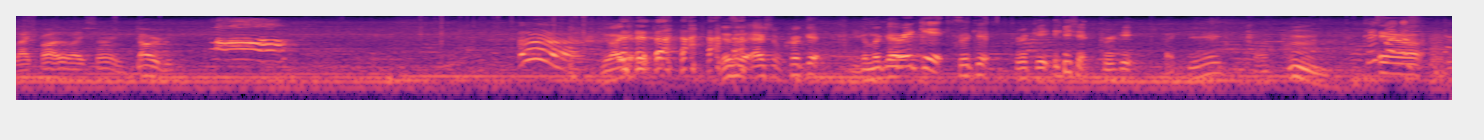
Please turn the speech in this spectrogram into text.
Like father, like son. Dirty. Ugh. You like it? this is an actual cricket. You can look at Cricket. it. Cricket. Cricket. He said cricket. Like, yeah. Mmm. Tastes like a Ew.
